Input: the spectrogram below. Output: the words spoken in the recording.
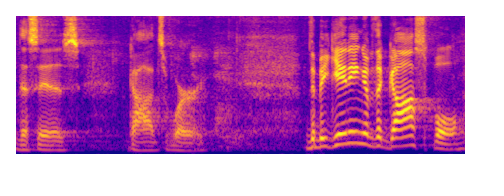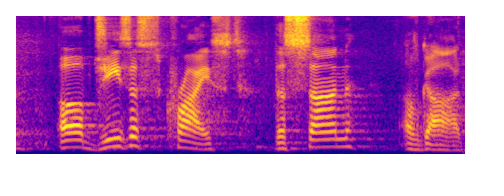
This is God's word. The beginning of the gospel of Jesus Christ, the Son of God.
